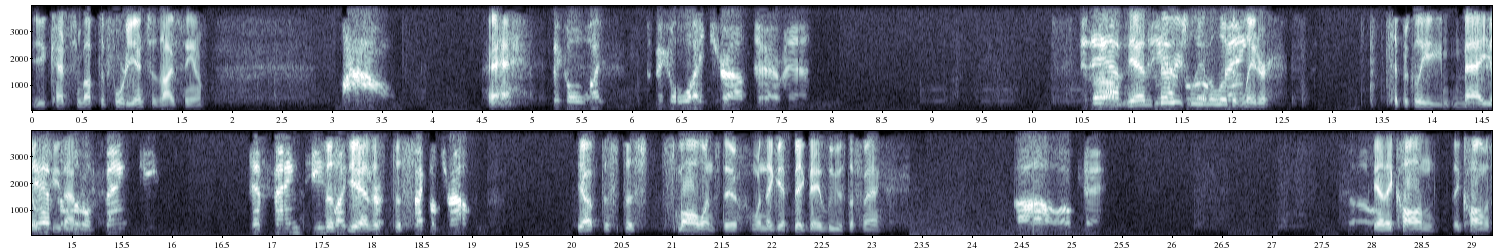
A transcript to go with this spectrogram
You catch them up to 40 inches. I've seen them. Wow. Yeah. Big old white, big old white trout there, man. Do they have, Um, yeah, do they're usually in a the little bit later. Typically May, you'll they have see the them. little fang teeth. They have fang teeth The- like yeah, a the- the- speckled trout. Yep, the the small ones do. When they get big, they lose the fang. Oh, okay. So, Yeah, they call them they call them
